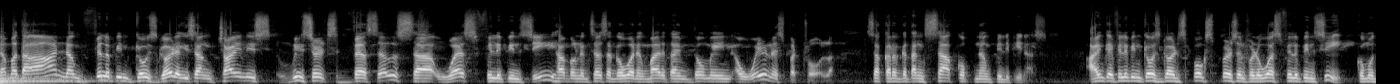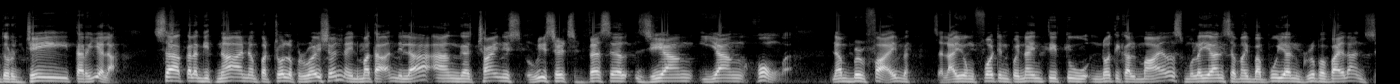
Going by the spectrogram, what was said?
Namataan ng Philippine Coast Guard ang isang Chinese research vessel sa West Philippine Sea habang nagsasagawa ng Maritime Domain Awareness Patrol sa karagatang sakop ng Pilipinas. Ayon kay Philippine Coast Guard spokesperson for the West Philippine Sea, Commodore J. Tariela, sa kalagitnaan ng patrol operation ay namataan nila ang Chinese research vessel Jiang Yang Hong, number 5, sa layong 14.92 nautical miles mula yan sa may Babuyan Group of Islands.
